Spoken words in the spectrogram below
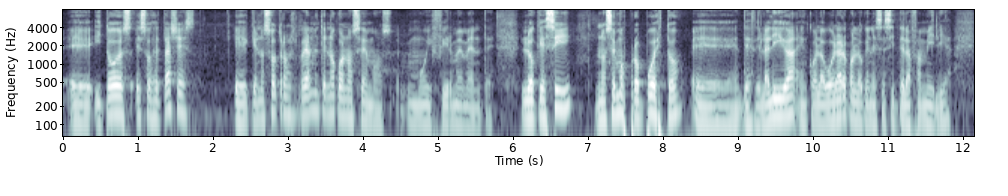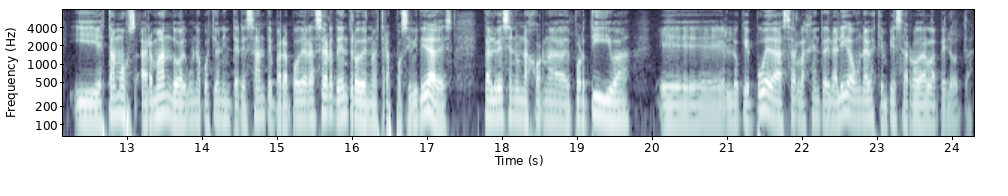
eh, y todos esos detalles eh, que nosotros realmente no conocemos muy firmemente. Lo que sí nos hemos propuesto eh, desde la liga en colaborar con lo que necesite la familia y estamos armando alguna cuestión interesante para poder hacer dentro de nuestras posibilidades, tal vez en una jornada deportiva, eh, lo que pueda hacer la gente de la liga una vez que empiece a rodar la pelota.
